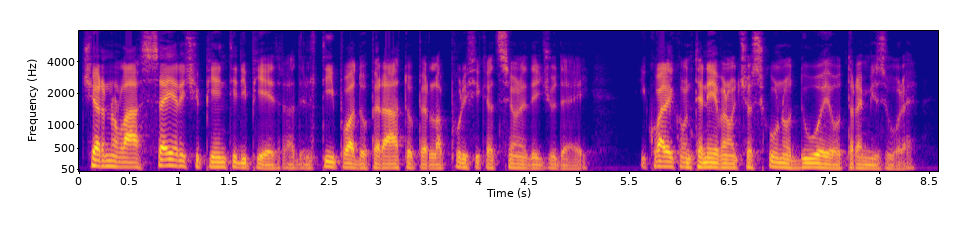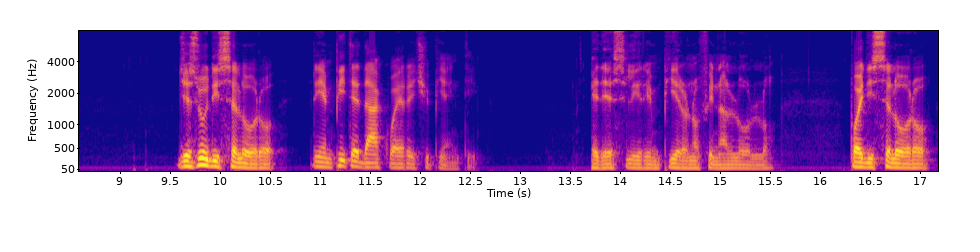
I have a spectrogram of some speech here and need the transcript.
C'erano là sei recipienti di pietra del tipo adoperato per la purificazione dei giudei i quali contenevano ciascuno due o tre misure. Gesù disse loro, riempite d'acqua i recipienti. Ed essi li riempirono fino all'ollo. Poi disse loro,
